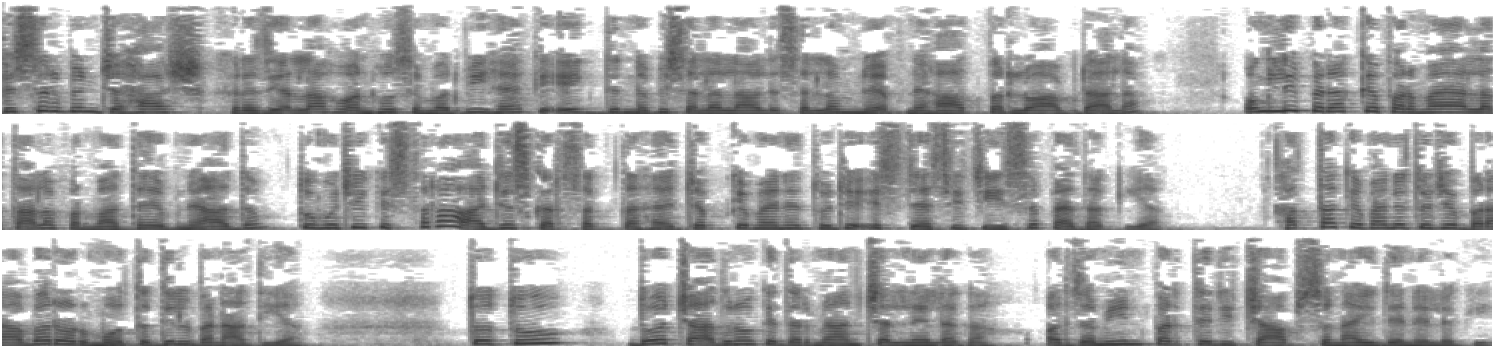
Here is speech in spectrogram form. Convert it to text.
بسر بن جہاش رضی اللہ عنہ سے مربی ہے کہ ایک دن نبی صلی اللہ علیہ وسلم نے اپنے ہاتھ پر لعاب ڈالا، انگلی پہ رکھ کے فرمایا، اللہ تعالیٰ فرماتا ہے ابن آدم، تو مجھے کس طرح عاجز کر سکتا ہے جبکہ میں نے تجھے اس جیسی چیز سے پیدا کیا، حتیٰ کہ میں نے تجھے برابر اور معتدل بنا دیا۔ تو تو دو چادروں کے درمیان چلنے لگا اور زمین پر تیری چاپ سنائی دینے لگی۔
